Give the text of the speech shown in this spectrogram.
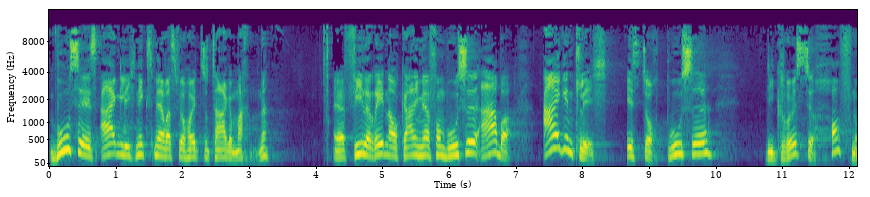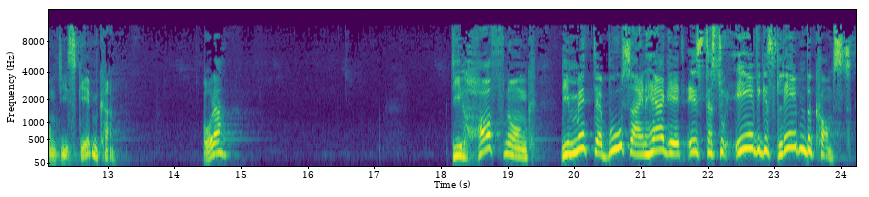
Buße ist eigentlich nichts mehr, was wir heutzutage machen. Ne? Äh, viele reden auch gar nicht mehr von Buße, aber eigentlich ist doch Buße die größte Hoffnung, die es geben kann. Oder? Die Hoffnung, die mit der Buße einhergeht, ist, dass du ewiges Leben bekommst.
